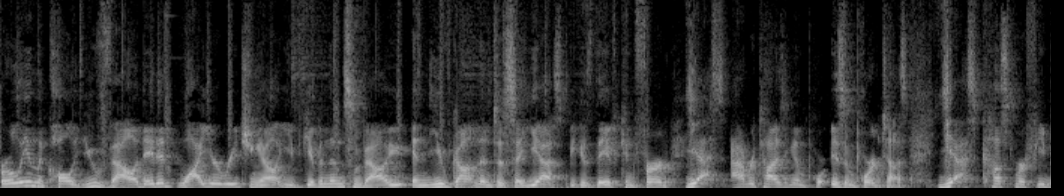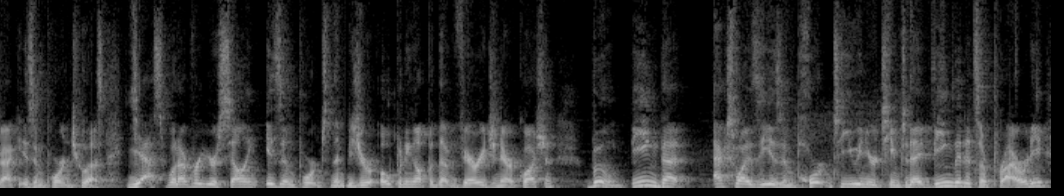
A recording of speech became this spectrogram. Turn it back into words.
early in the call, you validated why you're reaching out, you've given them some value, and you've gotten them to say yes because they've confirmed, yes, advertising is important to us. Yes, customer feedback is important to us. Yes, whatever you're selling is important to them because you're opening up with that very generic question. Boom. Being that XYZ is important to you and your team today, being that it's a priority,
